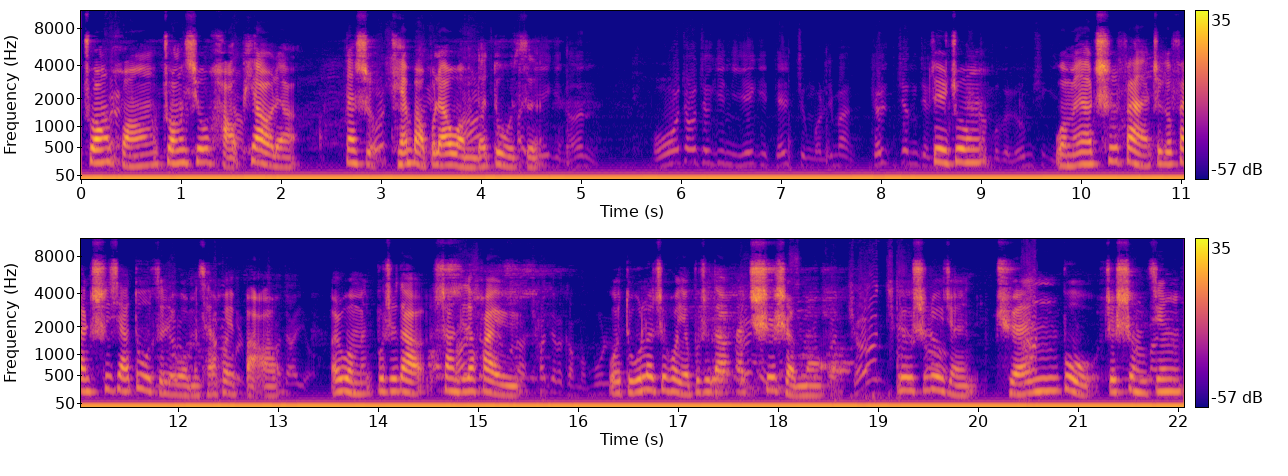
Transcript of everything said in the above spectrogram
装潢、装修好漂亮，但是填饱不了我们的肚子。”最终，我们要吃饭，这个饭吃下肚子里，我们才会饱。而我们不知道上帝的话语。我读了之后也不知道该吃什么。六十六卷全部这圣经，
